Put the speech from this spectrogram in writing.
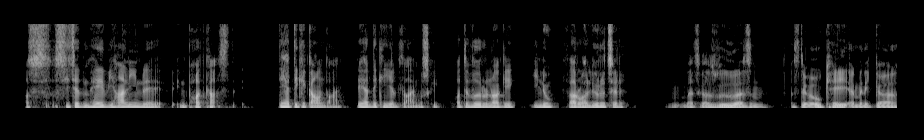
og sige til dem, hey, vi har lige en, øh, en podcast. Det her, det kan gavne dig. Det her, det kan hjælpe dig måske. Og det ved du nok ikke endnu, før du har lyttet til det. Man skal også vide, altså, altså, det er okay, at man ikke gør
